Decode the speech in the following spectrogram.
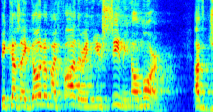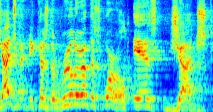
because I go to my Father and you see me no more. Of judgment, because the ruler of this world is judged.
